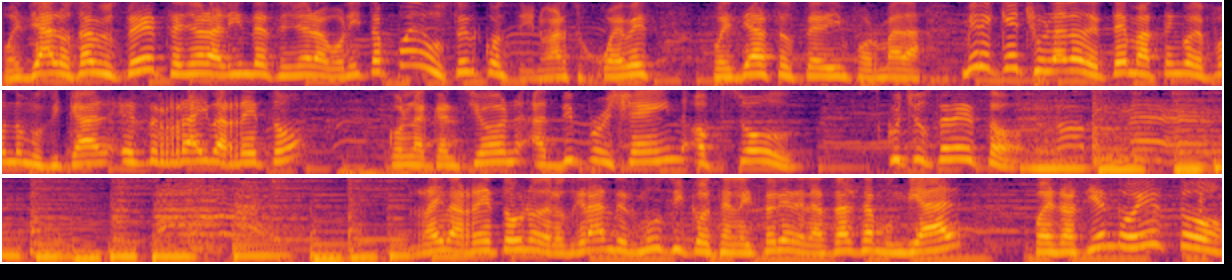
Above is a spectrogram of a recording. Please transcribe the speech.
Pues ya lo sabe usted, señora linda, señora bonita. Puede usted continuar su jueves, pues ya está usted informada. Mire qué chulada de tema tengo de fondo musical. Es Ray Barreto con la canción A Deeper Shane of Soul. Escuche usted esto. Ray Barreto, uno de los grandes músicos en la historia de la salsa mundial, pues haciendo esto.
